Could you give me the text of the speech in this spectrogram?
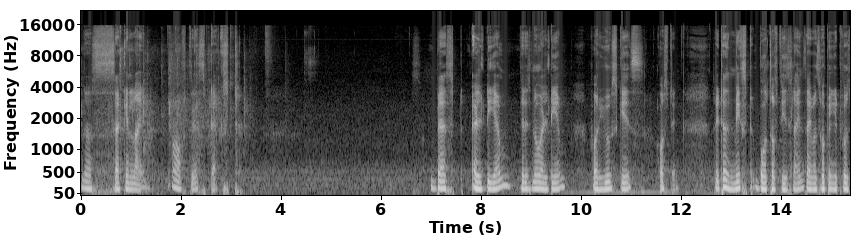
the second line of this text? Best LTM there is no LTM for use case hosting. So it has mixed both of these lines. I was hoping it was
